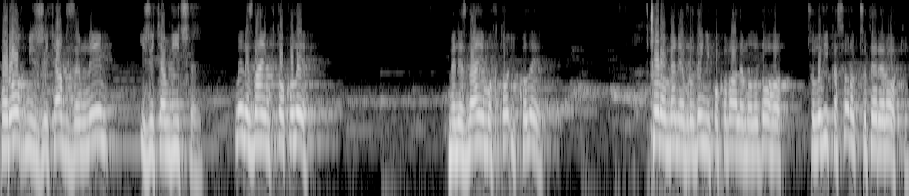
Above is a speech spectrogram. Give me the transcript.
порог між життям земним і життям вічним. Ми не знаємо, хто коли. Ми не знаємо, хто і коли. Вчора в мене в родині поховали молодого чоловіка 44 роки.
